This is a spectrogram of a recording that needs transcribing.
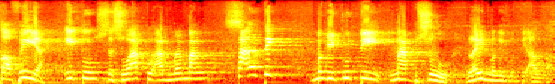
khafiyah itu sesuatu yang memang saetik mengikuti nafsu lain mengikuti Allah.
